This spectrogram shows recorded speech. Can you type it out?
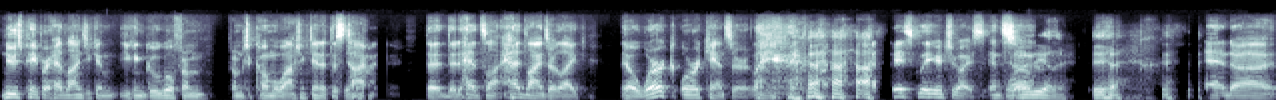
newspaper headlines, you can you can Google from from Tacoma, Washington at this yeah. time. The the headline headlines are like you know, work or cancer. Like basically your choice. And so One or the other. Yeah. and uh,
